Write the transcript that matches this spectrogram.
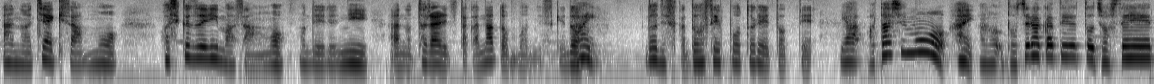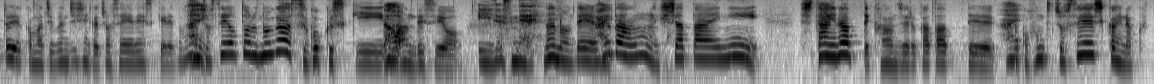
あの千秋さんも星屑リマさんをモデルにあの撮られてたかなと思うんですけど、はい。どうですか？同性ポートレートって。いや私もはい。あのどちらかというと女性というか、まあ、自分自身が女性ですけれども、はい。女性を撮るのがすごく好きなんですよ。いいですね。なので、はい。普段被写体にしたいなって感じる方って、はい。なんか本当女性しかいなくって。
